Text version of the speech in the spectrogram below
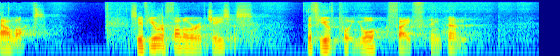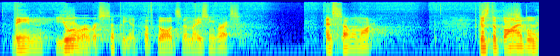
our lives. See, if you're a follower of Jesus, if you've put your faith in Him, then you're a recipient of God's amazing grace. And so am I. Because the Bible,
